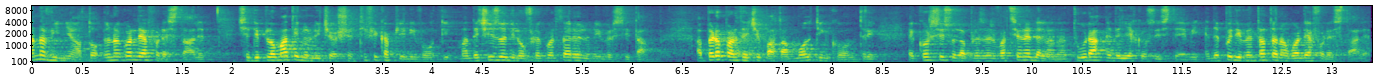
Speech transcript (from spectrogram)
Anna Vignato è una guardia forestale. Si è diplomata in un liceo scientifico a pieni voti, ma ha deciso di non frequentare l'università. Ha però partecipato a molti incontri e corsi sulla preservazione della natura e degli ecosistemi ed è poi diventata una guardia forestale.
